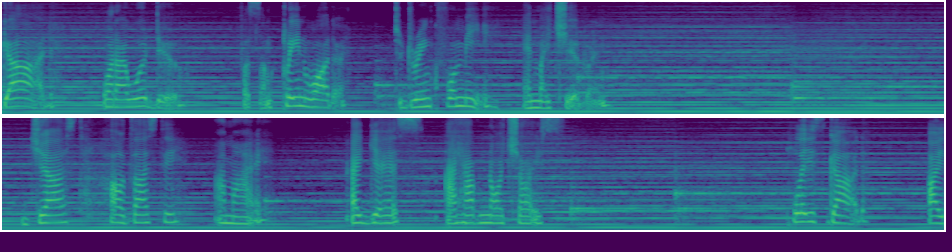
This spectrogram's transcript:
God, what I would do for some clean water to drink for me and my children. Just how thirsty am I? I guess I have no choice. Please, God, I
